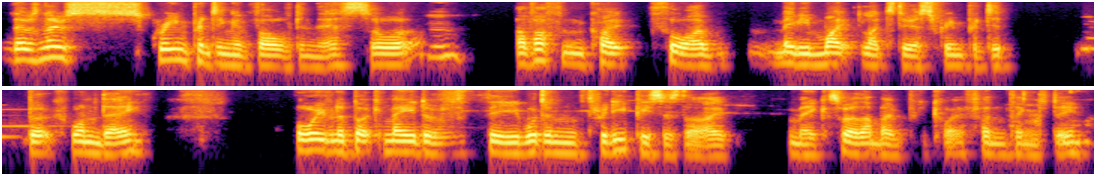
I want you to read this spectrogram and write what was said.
there was no screen printing involved in this, or mm. I've often quite thought I maybe might like to do a screen printed book one day, or even a book made of the wooden 3D pieces that I make as well. That might be quite a fun thing to do.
